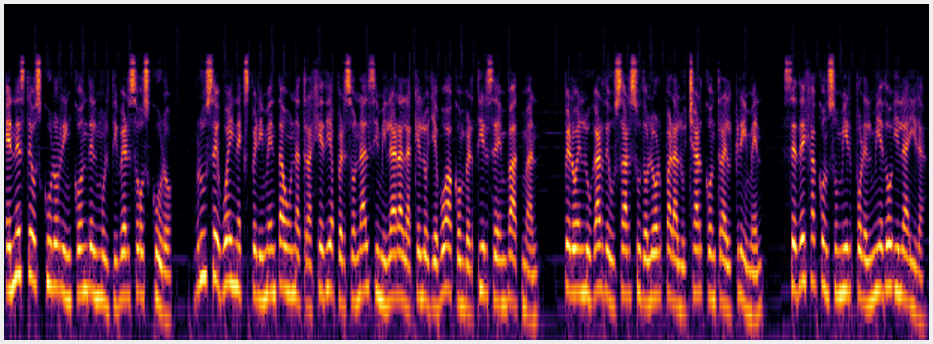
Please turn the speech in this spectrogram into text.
En este oscuro rincón del multiverso oscuro, Bruce Wayne experimenta una tragedia personal similar a la que lo llevó a convertirse en Batman, pero en lugar de usar su dolor para luchar contra el crimen, se deja consumir por el miedo y la ira.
